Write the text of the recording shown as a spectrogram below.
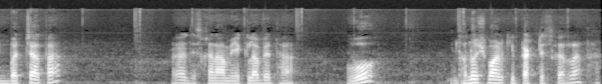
एक बच्चा था जिसका नाम एकलव्य था। वो धनुष बाण की प्रैक्टिस कर रहा था।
